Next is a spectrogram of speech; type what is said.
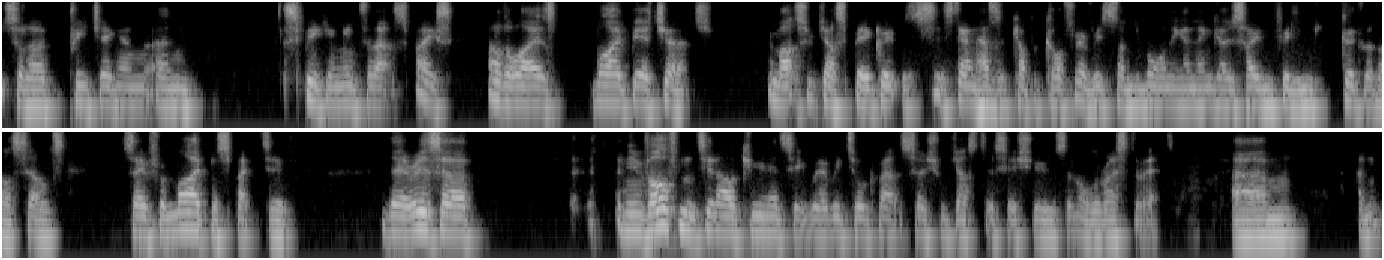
sort of preaching and, and speaking into that space. Otherwise, why be a church? We might just be a group that sits down, has a cup of coffee every Sunday morning, and then goes home feeling good with ourselves. So, from my perspective, there is a an involvement in our community where we talk about social justice issues and all the rest of it. Um, and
